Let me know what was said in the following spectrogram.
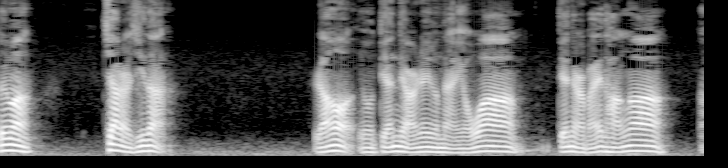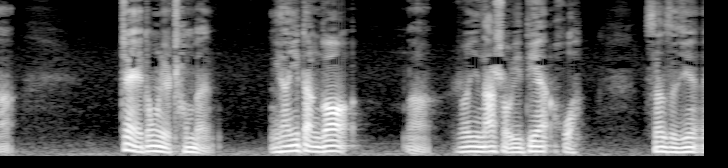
对吗？加点鸡蛋，然后又点点这个奶油啊，点点白糖啊，啊，这东西成本，你看一蛋糕，啊，说你拿手一掂，嚯，三四斤，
